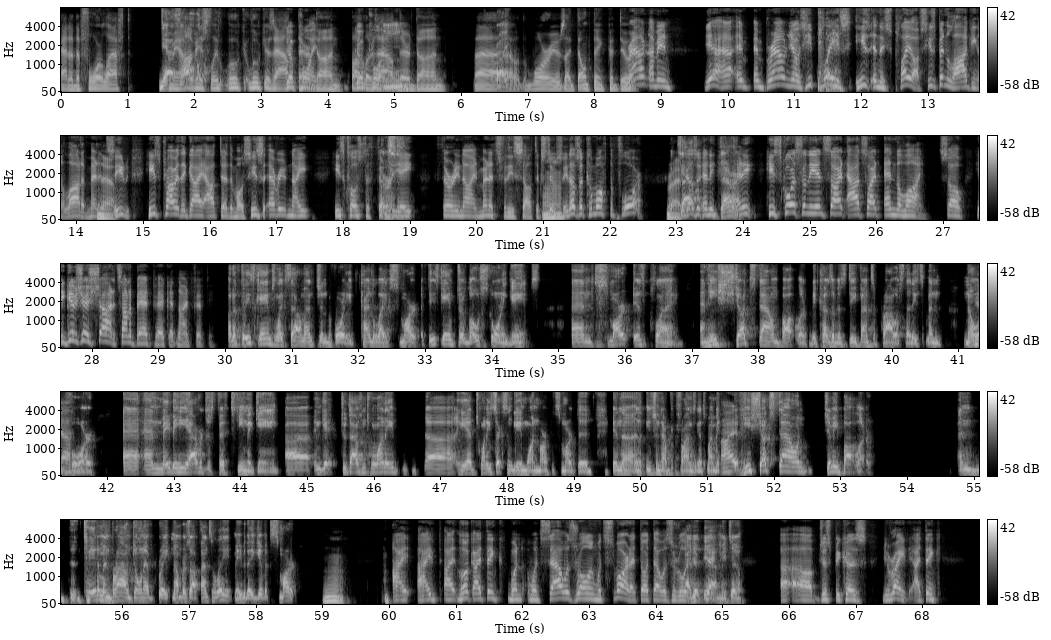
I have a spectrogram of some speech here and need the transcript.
Out of the four left. Yeah, I mean, obviously, Luke Luke is out. Good they're point. done. Butler's out. They're done. Uh, right. The Warriors, I don't think could do Brown, it. Brown, I mean, yeah, and, and Brown, you know, he plays. He's in these playoffs. He's been logging a lot of minutes. Yeah. He he's probably the guy out there the most. He's every night. He's close to 38, 39 minutes for these Celtics too. Mm-hmm. So he doesn't come off the floor. Right. He doesn't, and he, and he he scores from the inside, outside, and the line. So he gives you a shot. It's not a bad pick at 950. But if these games, like Sal mentioned before, he kind of like Smart. If these games are low scoring games, and Smart is playing, and he shuts down Butler because of his defensive prowess that he's been known yeah. for, and, and, maybe he averages 15 a game. Uh, in get 2020, uh, he had 26 in game one. Marcus Smart did in the Eastern Conference Finals against Miami. I, if he shuts down Jimmy Butler and Tatum and Brown don't have great numbers offensively, maybe they give it to Smart. Mm. I, I, I look. I think when when Sal was rolling with Smart, I thought that was a really I good did, pick. Yeah, me too. Uh, uh, just because you're right. I think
